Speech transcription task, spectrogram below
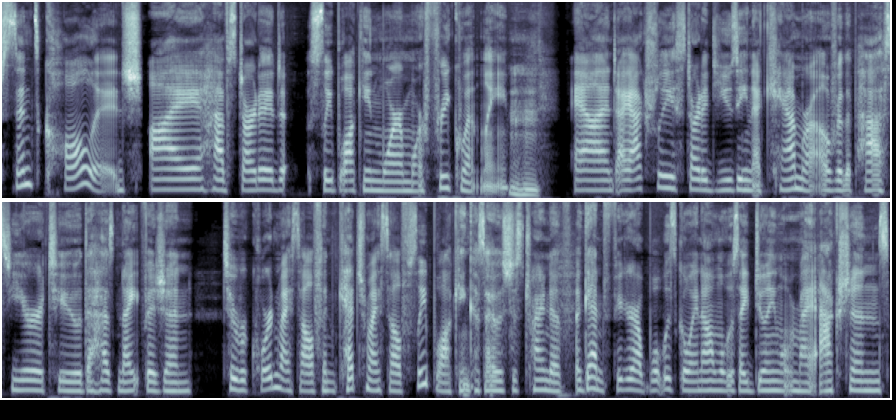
since college, I have started sleepwalking more and more frequently. Mhm. And I actually started using a camera over the past year or two that has night vision to record myself and catch myself sleepwalking because I was just trying to, again, figure out what was going on. What was I doing? What were my actions?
